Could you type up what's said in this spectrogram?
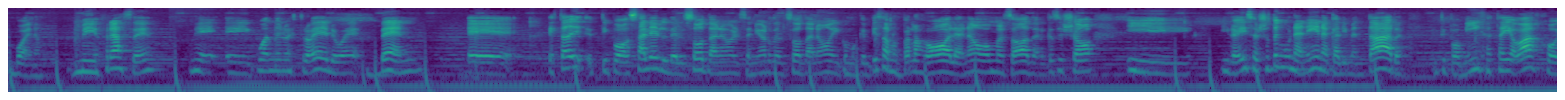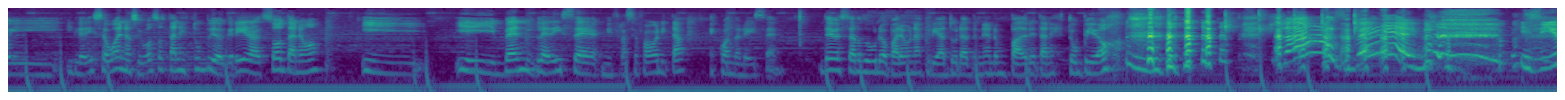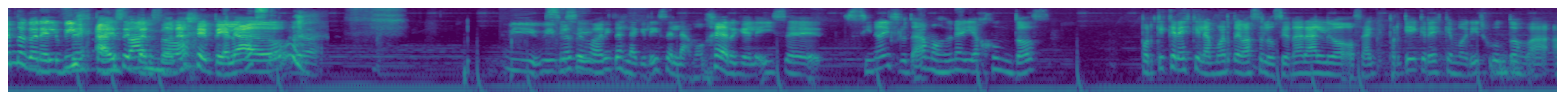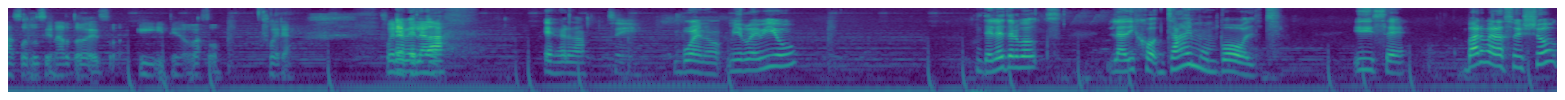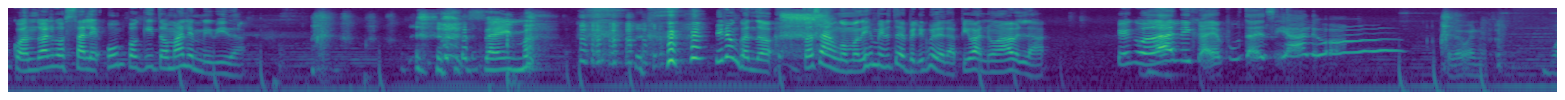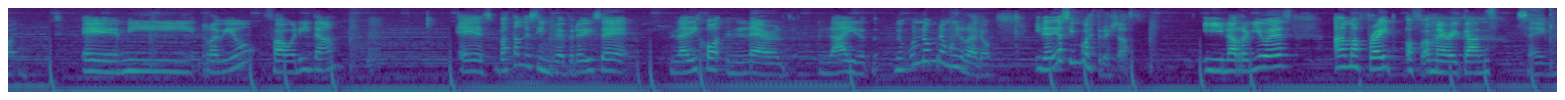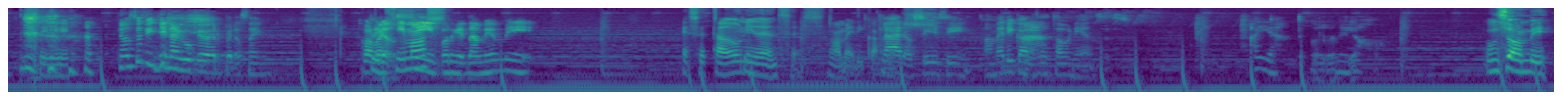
Bueno, mi frase, eh, cuando nuestro héroe, Ben, está tipo, sale el del sótano, el señor del sótano, y como que empieza a romper las bolas, ¿no? Vamos al sótano, qué sé yo, y, y le dice, yo tengo una nena que alimentar, y, tipo, mi hija está ahí abajo, y, y le dice, bueno, si vos sos tan estúpido de querer ir al sótano, y, y Ben le dice, mi frase favorita, es cuando le dice, debe ser duro para una criatura tener un padre tan estúpido. ¡Yes, Ben! Y siguiendo con el beef a ese personaje pelado. Mi, mi Sí, frase sí. favorita es la que le dice la mujer, que le dice, si no disfrutábamos de una vida juntos, ¿por qué crees que la muerte va a solucionar algo? O sea, ¿por qué crees que morir juntos va a solucionar todo eso? Y tiene razón, fuera. Fuera es pelado. verdad. Es verdad. Sí. Bueno, mi review de Letterboxd la dijo Diamond Bolt. Y dice, Bárbara soy yo cuando algo sale un poquito mal en mi vida. Same. ¿Vieron cuando pasan como 10 minutos de película y la piba no habla? ¡Qué dale, hija de puta, decía algo! Pero bueno. Bueno. eh, mi review favorita es bastante simple, pero dice. La dijo Laird. Laird. Un nombre muy raro. Y le dio 5 estrellas. Y la review es. I'm afraid of Americans. Same. Sí. No sé si tiene algo que ver, pero same. Pero Corregimos, sí, porque también mi... es estadounidenses, no americanos. Claro, sí, sí. Americanos Ah. estadounidenses. Ay, ya, tengo algo en el ojo. Un zombie.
